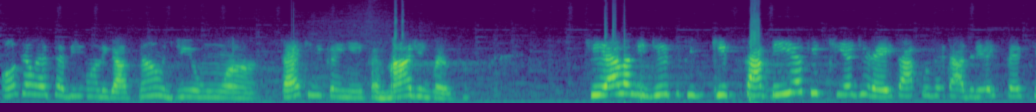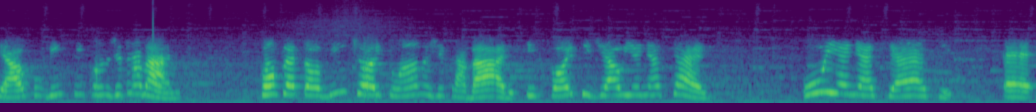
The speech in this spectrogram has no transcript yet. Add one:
Ontem eu recebi uma ligação de uma técnica em enfermagem, Wilson, que ela me disse que, que sabia que tinha direito à aposentadoria especial com 25 anos de trabalho. Completou 28 anos de trabalho e foi pedir ao INSS. O INSS é,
